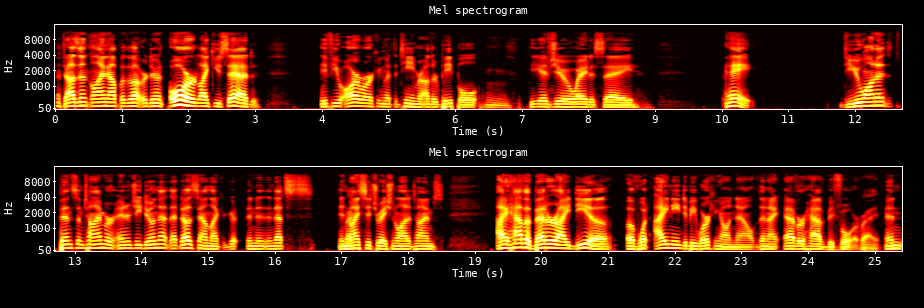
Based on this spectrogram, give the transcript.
no, doesn't line up with what we're doing. Or like you said, if you are working with the team or other people, mm. it gives you a way to say, "Hey, do you want to spend some time or energy doing that?" That does sound like a good, and and that's in Right. my situation a lot of times. I have a better idea of what I need to be working on now than I ever have before. right And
